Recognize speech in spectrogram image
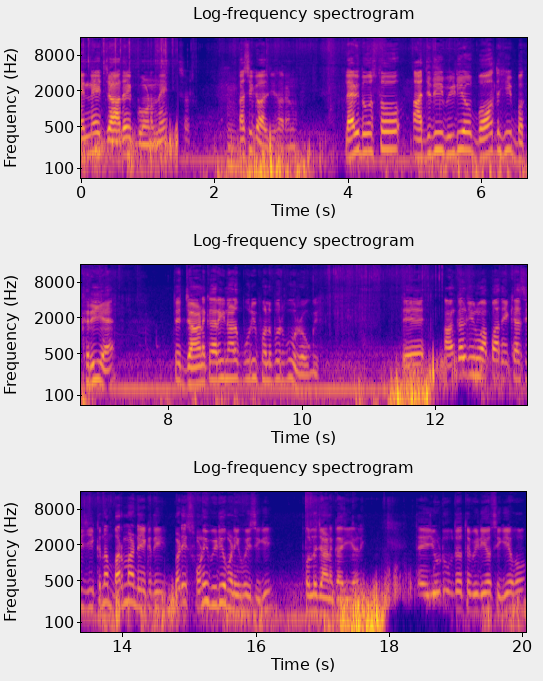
ਇੰਨੇ ਜ਼ਿਆਦੇ ਗੁਣ ਨੇ। ਸਤਿ ਸ਼੍ਰੀ ਅਕਾਲ ਜੀ ਸਾਰਿਆਂ ਨੂੰ। ਲੈ ਵੀ ਦੋਸਤੋ ਅੱਜ ਦੀ ਵੀਡੀਓ ਬਹੁਤ ਹੀ ਵੱਖਰੀ ਹੈ। ਤੇ ਜਾਣਕਾਰੀ ਨਾਲ ਪੂਰੀ ਫੁੱਲ ਭਰਪੂਰ ਰਹੂਗੀ। ਤੇ ਅੰਕਲ ਜੀ ਨੂੰ ਆਪਾਂ ਦੇਖਿਆ ਸੀ ਜੀ, ਇੱਕ ਨਾ ਬਰਮਾ ਡੇਕ ਦੀ ਬੜੀ ਸੋਹਣੀ ਵੀਡੀਓ ਬਣੀ ਹੋਈ ਸੀਗੀ, ਫੁੱਲ ਜਾਣਕਾਰੀ ਵਾਲੀ। ਤੇ YouTube ਦੇ ਉੱਤੇ ਵੀਡੀਓ ਸੀਗੀ ਉਹ।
